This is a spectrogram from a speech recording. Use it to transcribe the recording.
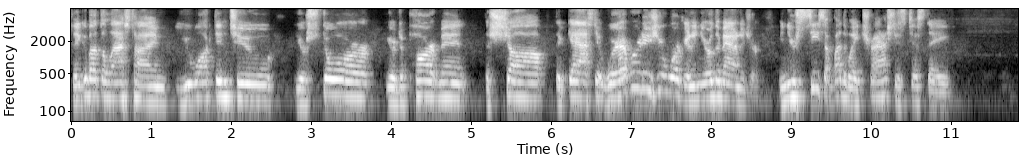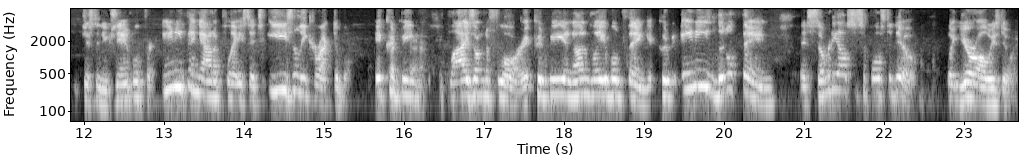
Think about the last time you walked into your store, your department, the shop, the gas station, wherever it is you're working, and you're the manager, and you see something. By the way, trash is just a just an example for anything out of place that's easily correctable. It could be supplies on the floor. It could be an unlabeled thing. It could be any little thing that somebody else is supposed to do, but you're always doing.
